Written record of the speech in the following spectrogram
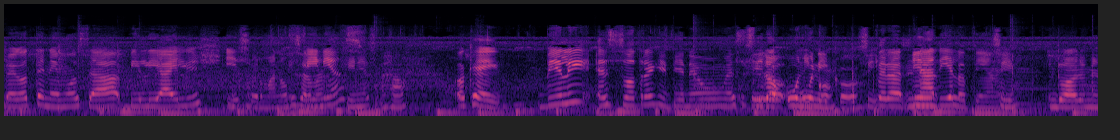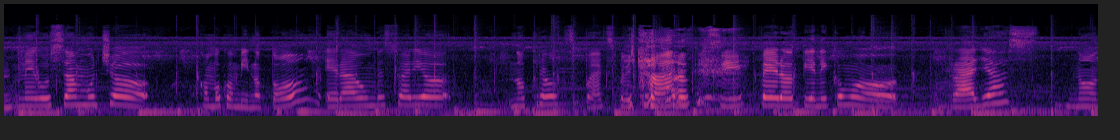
Luego tenemos a Billie Eilish y su hermano Y su hermano Phineas. Phineas, ajá. Ok, Billie es otra que tiene un Estilo estilo único, único, sí. pero nadie lo tiene. Sí, indudablemente. Me gusta mucho cómo combinó todo. Era un vestuario, no creo que se pueda explicar, Sí. pero tiene como rayas, no,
